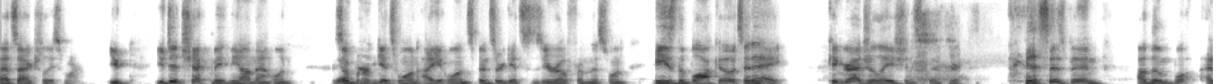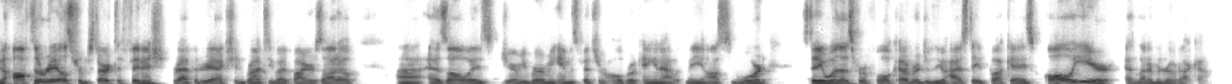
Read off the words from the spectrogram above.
That's actually smart. You you did checkmate me on that one. Yep. So Berm gets one, I get one. Spencer gets zero from this one. He's the block O today. Congratulations, Spencer. this has been uh, the an off the rails from start to finish rapid reaction brought to you by Byers Auto. Uh, as always, Jeremy Birmingham and Spencer Holbrook hanging out with me, Austin Ward. Stay with us for full coverage of the Ohio State Buckeyes all year at LettermenRow.com.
